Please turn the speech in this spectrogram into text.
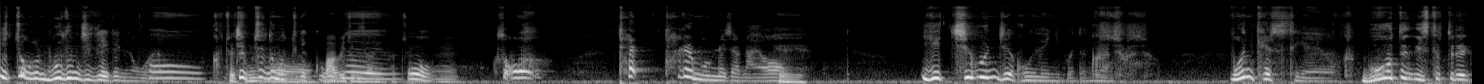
이쪽을 못 움직이겠는 거예요. 어, 갑자기 찝지도 정- 못하겠고. 마비 증상이 네. 갑자기. 어. 예. 그래서 어 태, 태를 못 내잖아요. 예, 예. 이게 지분제 공연이거든요. 그렇죠, 그렇죠. 원캐스트예요. 모든 이 스탭들의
